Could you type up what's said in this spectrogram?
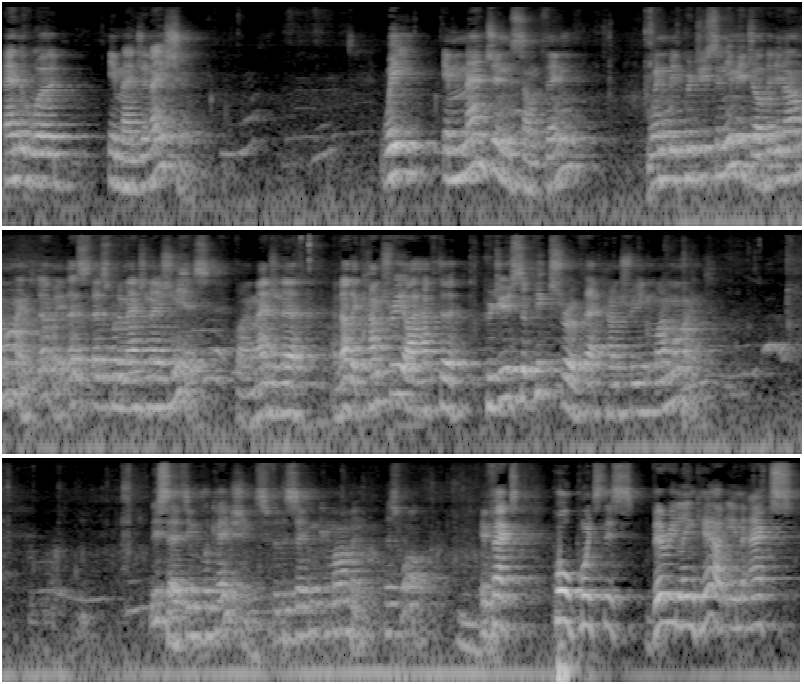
and the word imagination. We imagine something when we produce an image of it in our mind, don't we? That's, that's what imagination is. If I imagine a, another country, I have to produce a picture of that country in my mind. This has implications for the second commandment as well. In fact, Paul points this very link out in Acts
